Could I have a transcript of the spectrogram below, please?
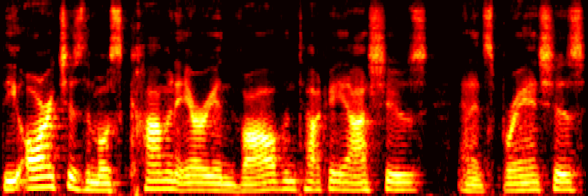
The arch is the most common area involved in Takayasu's and its branches.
